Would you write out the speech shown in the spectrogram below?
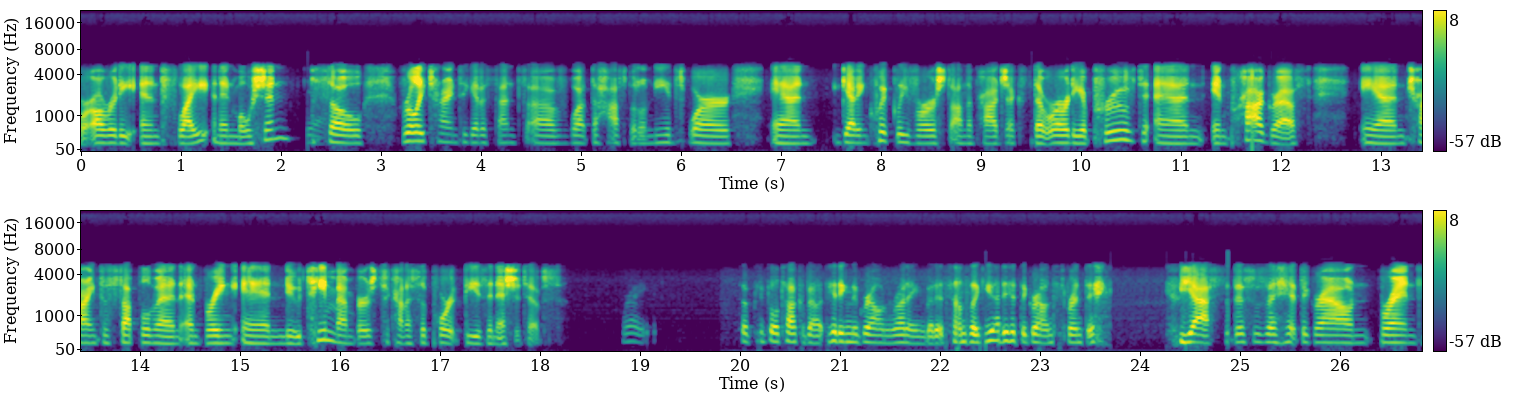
were already in flight and in motion. Yeah. So really trying to get a sense of what the hospital needs were and getting quickly versed on the projects that were already approved and in progress and trying to supplement and bring in new team members to kind of support these initiatives. Right. So people talk about hitting the ground running, but it sounds like you had to hit the ground sprinting. Yes, this was a hit the ground sprint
